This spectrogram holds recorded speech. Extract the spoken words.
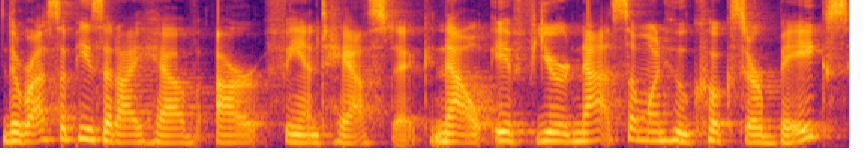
the recipes that I have are fantastic. Now, if you're not someone who cooks or bakes,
